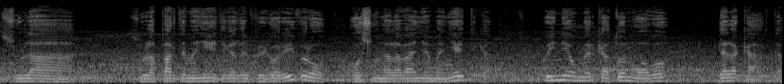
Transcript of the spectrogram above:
sulla, sulla parte magnetica del frigorifero o su una lavagna magnetica quindi è un mercato nuovo della carta.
